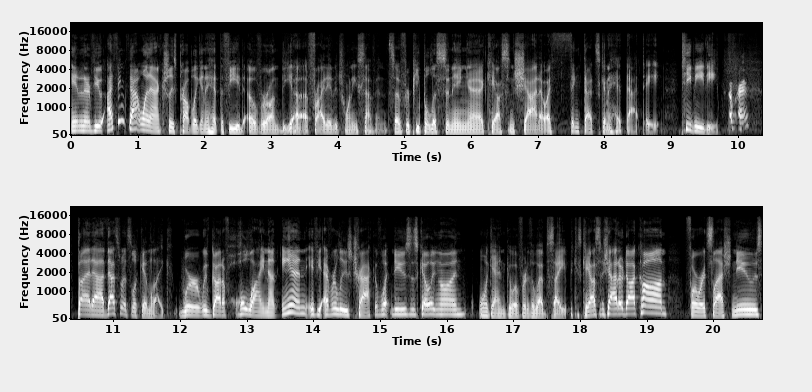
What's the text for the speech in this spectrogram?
in an interview. I think that one actually is probably going to hit the feed over on the uh, Friday the 27th. So for people listening, uh, Chaos and Shadow, I think that's going to hit that date. TBD. Okay. But uh, that's what it's looking like. We're we've got a whole lineup, and if you ever lose track of what news is going on, well, again, go over to the website because chaosandshadow.com forward slash news.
